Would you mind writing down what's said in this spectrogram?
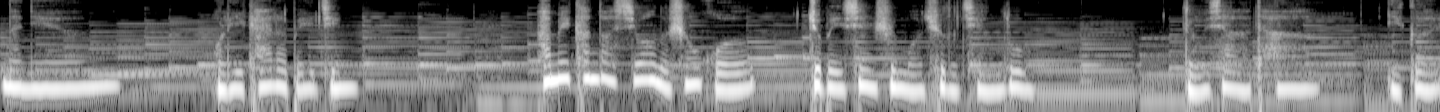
那年我离开了北京，还没看到希望的生活就被现实抹去了前路。留下了他一个人。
